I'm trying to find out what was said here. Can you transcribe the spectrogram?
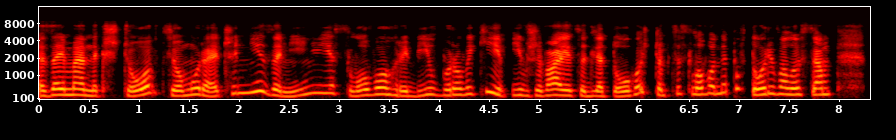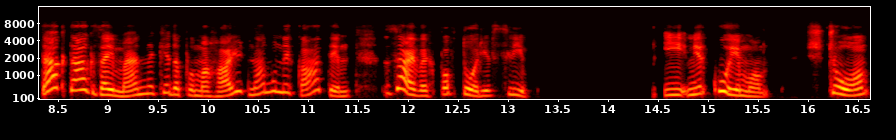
Займенник що в цьому реченні замінює слово грибів-боровиків і вживається для того, щоб це слово не повторювалося. Так, так, займенники допомагають нам уникати зайвих повторів слів. І міркуємо, що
